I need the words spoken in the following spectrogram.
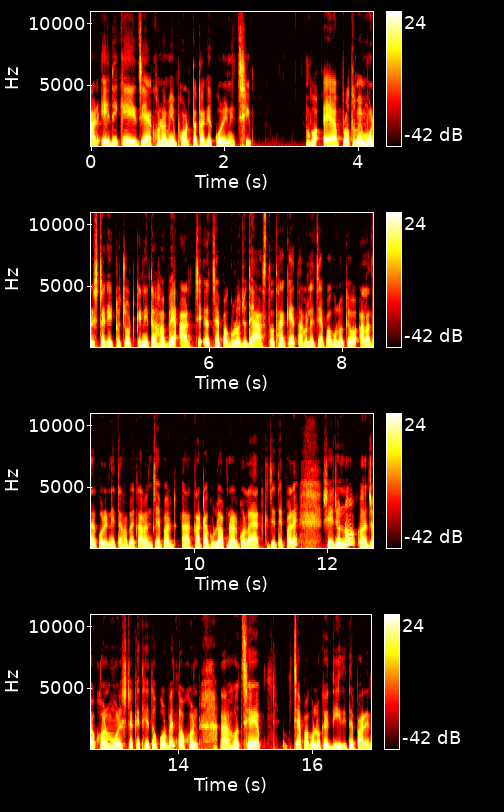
আর এদিকে এই যে এখন আমি ভর্তাটাকে করে নিচ্ছি। প্রথমে মরিচটাকে একটু চটকে নিতে হবে আর চেপাগুলো যদি আস্ত থাকে তাহলে চেপাগুলোকেও আলাদা করে নিতে হবে। কারণ চেপার কাটাগুলো আপনার গলায় আটকে যেতে পারে। সেই জন্য যখন মরিচটাকে থেতো করবেন তখন হচ্ছে চেপাগুলোকে দিয়ে দিতে পারেন।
